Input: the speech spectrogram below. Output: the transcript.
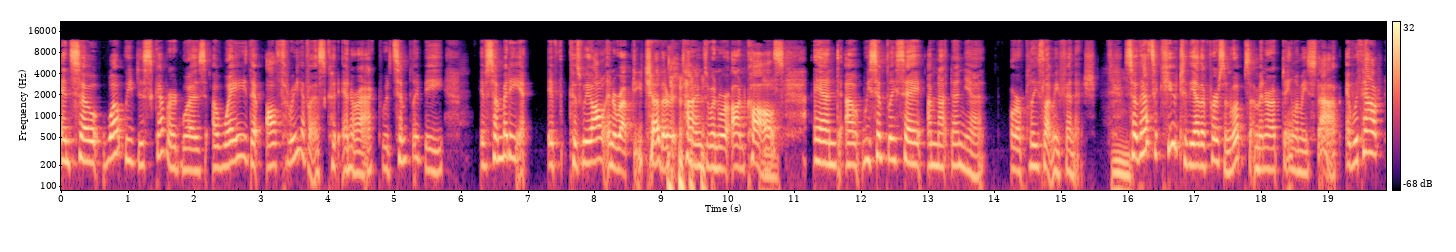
And so what we discovered was a way that all three of us could interact would simply be if somebody, if, because we all interrupt each other at times when we're on calls, and uh, we simply say, I'm not done yet, or please let me finish. Mm. So that's a cue to the other person. Whoops, I'm interrupting. Let me stop. And without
